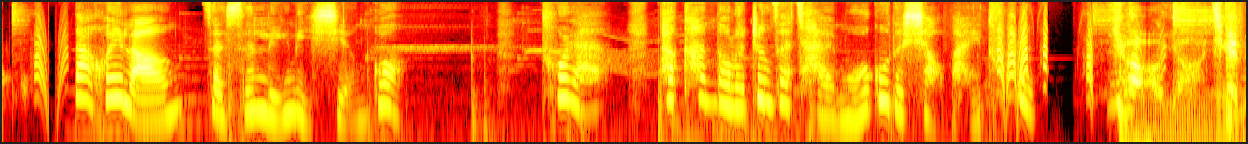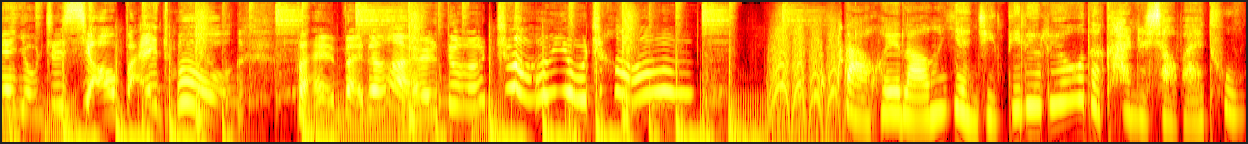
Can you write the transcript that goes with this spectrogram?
大灰狼在森林里闲逛，突然他看到了正在采蘑菇的小白兔。哟哟，前面有只小白兔，白白的耳朵，长又长。大灰狼眼睛滴溜溜的看着小白兔，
